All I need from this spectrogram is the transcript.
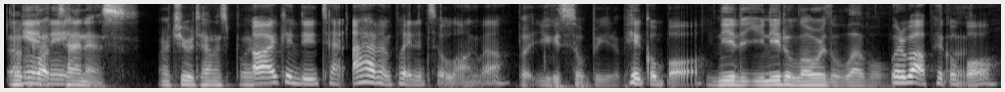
What and about Nate. tennis? Aren't you a tennis player? Oh, I could do ten. I haven't played in so long though. but you could still beat him. Pickleball. You need to, you need to lower the level. What about uh, pickleball?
